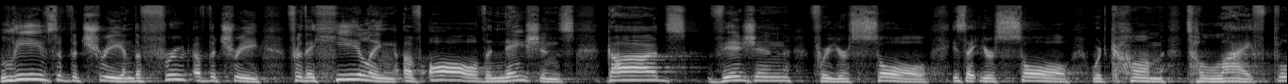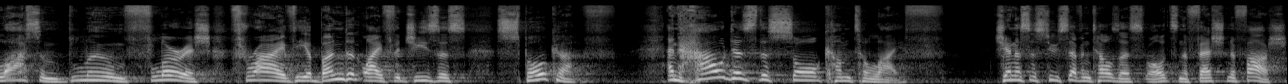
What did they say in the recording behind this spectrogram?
leaves of the tree and the fruit of the tree for the healing of all the nations. God's vision for your soul is that your soul would come to life, blossom, bloom, flourish, thrive, the abundant life that Jesus spoke of. And how does the soul come to life? Genesis 2 7 tells us, well, it's nephesh nefash,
